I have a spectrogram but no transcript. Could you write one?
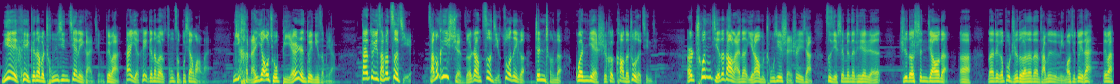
你也可以跟他们重新建立感情，对吧？但是也可以跟他们从此不相往来。你很难要求别人对你怎么样，但对于咱们自己，咱们可以选择让自己做那个真诚的、关键时刻靠得住的亲戚。而春节的到来呢，也让我们重新审视一下自己身边的这些人，值得深交的啊，那这个不值得的呢，咱们礼貌去对待，对吧？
